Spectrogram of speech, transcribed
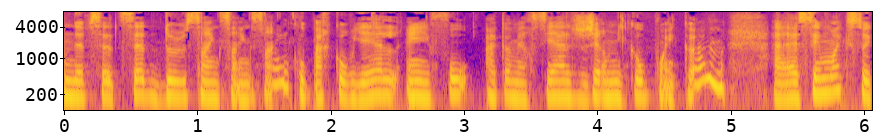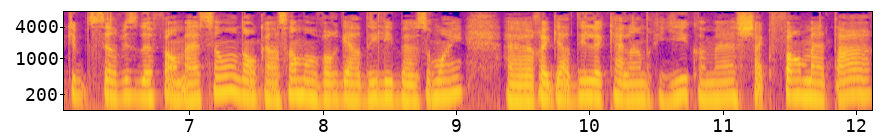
977-2555 ou par courriel info à commercial germico.com. c'est moi qui s'occupe du service de formation, donc ensemble, on va regarder les besoins, euh, regarder le calendrier, comment chaque formateur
